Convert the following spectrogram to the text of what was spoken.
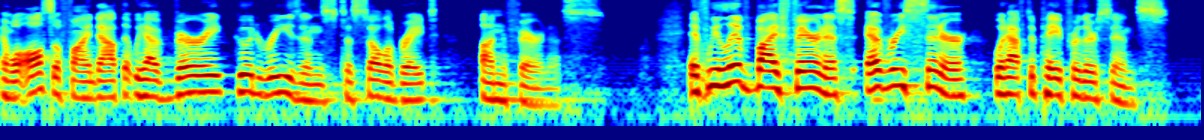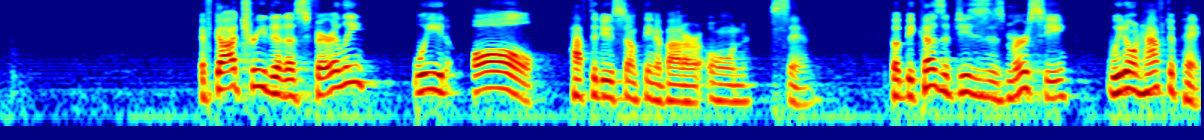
And we'll also find out that we have very good reasons to celebrate unfairness. If we lived by fairness, every sinner would have to pay for their sins. If God treated us fairly, we'd all have to do something about our own sin. But because of Jesus' mercy, we don't have to pay.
